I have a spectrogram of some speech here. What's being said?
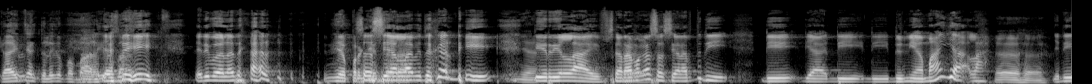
Cek dulu ke pemali. jadi jadi bala kan Ya, pergeseran. sosial life itu kan di Ya. di real life. Sekarang mah kan sosial life itu di di dia di di dunia maya lah. Heeh. Jadi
